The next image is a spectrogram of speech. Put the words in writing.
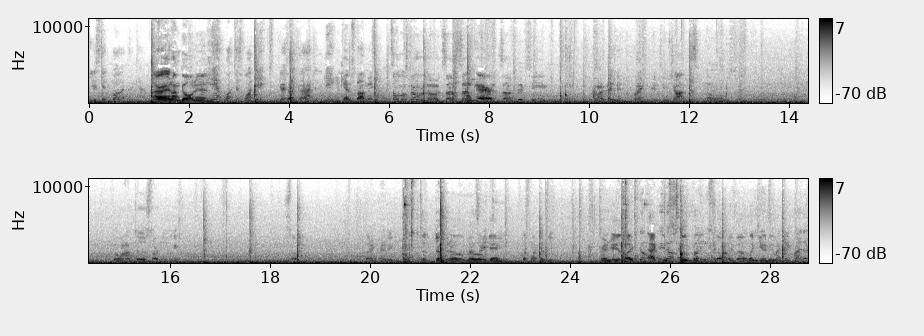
You just get the ball. That doesn't count. Alright, I'm going in. Jump in the middle of a game, that's not cringy. Cringy is like Don't, acting stupid and the stuff like that, like you do. My big brother.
